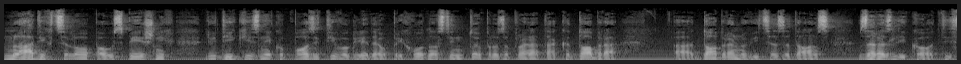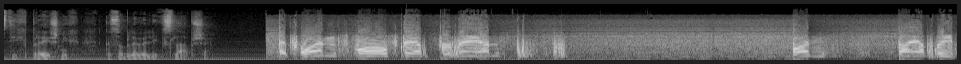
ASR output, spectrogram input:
mladih celo pa uspešnih ljudi, ki z neko pozitivo gledajo v prihodnost in to je pravzaprav ena taka dobra, dobra novica za danes, za razliko od tistih prejšnjih, ki so bile veliko slabše. It's one small step for man, one giant leap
